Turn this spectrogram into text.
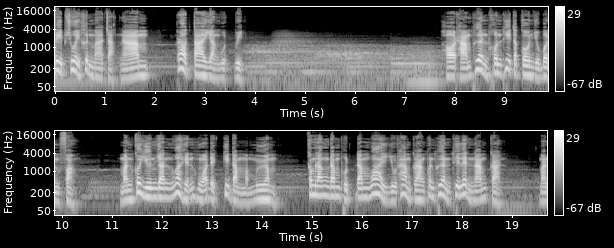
รีบช่วยขึ้นมาจากน้ำ รอดตายอย่างหวุดหวิดพอถามเพื่อนคนที่ตะโกนอยู่บนฝั่ง มันก็ยืนยันว่าเห็นหัวเด็กที่ดำมาเมื่อมกำลังดำผุดดำว่ายอยู่ท่ามกลางเพื่อนๆที่เล่นน้ำกัน มัน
